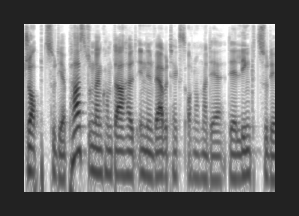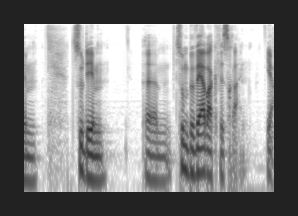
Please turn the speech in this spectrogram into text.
Job zu dir passt. Und dann kommt da halt in den Werbetext auch nochmal der, der Link zu dem, zu dem, ähm, zum Bewerberquiz rein. Ja.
